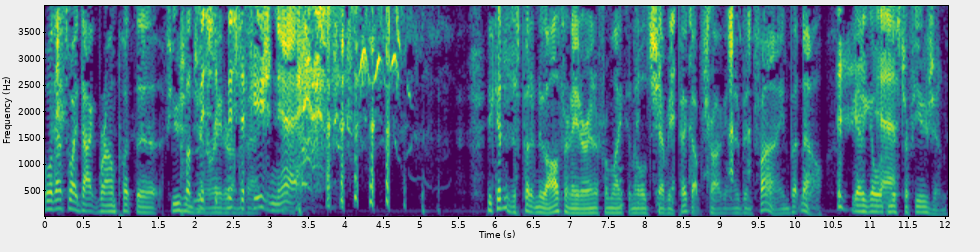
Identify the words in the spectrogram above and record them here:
Well, that's why Doc Brown put the fusion Mr. generator. on the Mr. back. Fusion, yeah. He could have just put a new alternator in it from like an old Chevy pickup truck and it'd been fine. But no, you got to go Yeah. with Mr. Fusion.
